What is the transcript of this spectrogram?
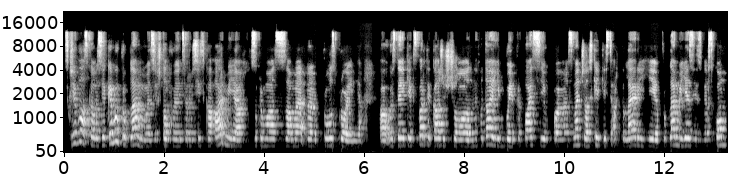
Скажіть, будь ласка, з якими проблемами зіштовхується російська армія, зокрема саме е, про озброєння? Ось деякі експерти кажуть, що не вистачає їм боєприпасів, е, зменшилась кількість артилерії, проблеми є зі зв'язком.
